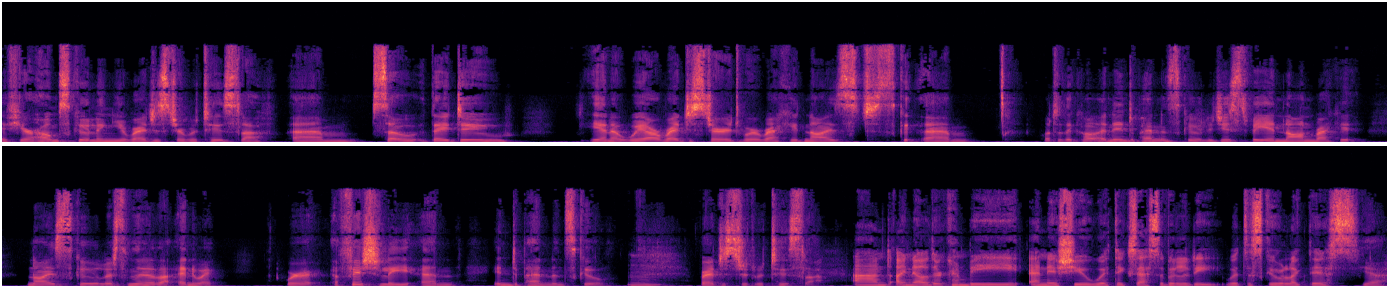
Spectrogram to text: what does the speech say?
if you're homeschooling, you register with TUSLA. Um, so they do, you know, we are registered, we're recognised. Um, what do they call it? An independent school? It used to be a non recognised school or something like that. Anyway, we're officially an independent school. Mm. Registered with TUSLA. And I know there can be an issue with accessibility with a school like this. Yeah.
